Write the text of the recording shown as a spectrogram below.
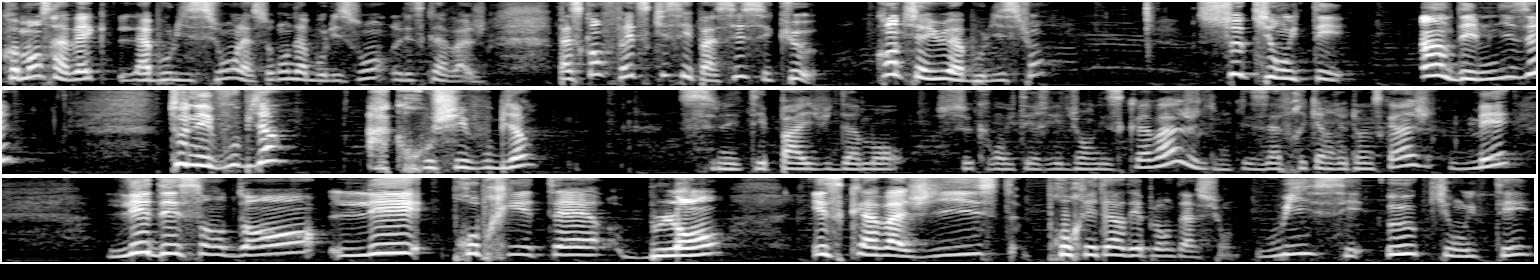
commence avec l'abolition, la seconde abolition l'esclavage. Parce qu'en fait, ce qui s'est passé, c'est que quand il y a eu abolition, ceux qui ont été indemnisés, tenez-vous bien, accrochez-vous bien, ce n'étaient pas évidemment ceux qui ont été réduits en esclavage, donc les Africains réduits en esclavage, mais les descendants, les propriétaires blancs, esclavagistes, propriétaires des plantations. Oui, c'est eux qui ont été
